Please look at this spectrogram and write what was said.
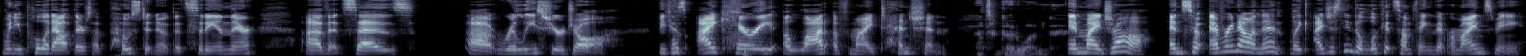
when you pull it out there's a post-it note that's sitting in there uh, that says uh, release your jaw because i carry a lot of my tension that's a good one. in my jaw and so every now and then, like I just need to look at something that reminds me,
